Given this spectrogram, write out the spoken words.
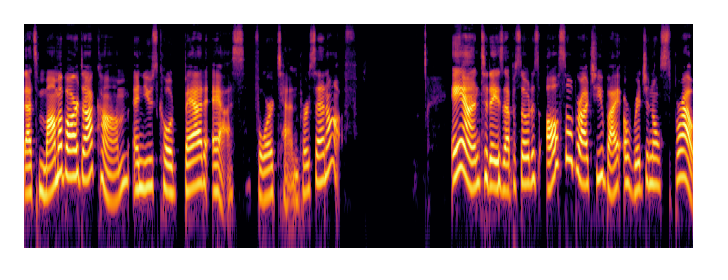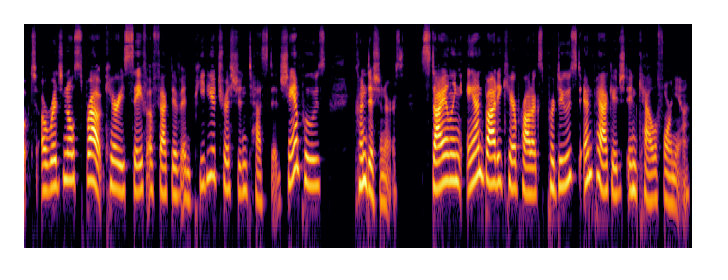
That's mamabar.com and use code BADASS for 10% off. And today's episode is also brought to you by Original Sprout. Original Sprout carries safe, effective, and pediatrician tested shampoos, conditioners, styling, and body care products produced and packaged in California.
